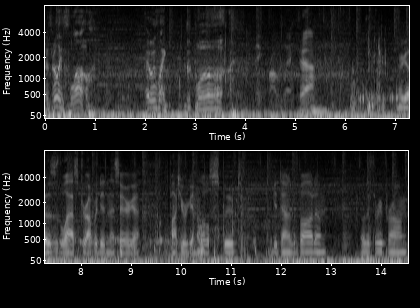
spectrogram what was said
It's really slow. It was like, whoa. Think probably. Yeah. There we go. This is the last drop we did in this area. Apache were getting a little spooked. Get down to the bottom. Oh, the three prong.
